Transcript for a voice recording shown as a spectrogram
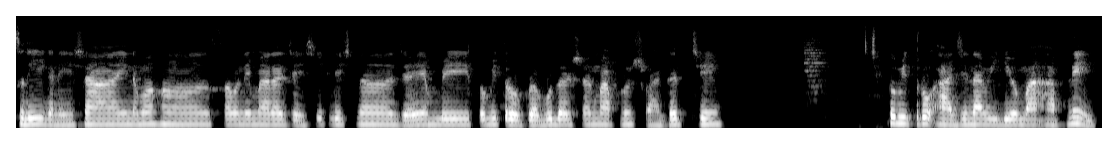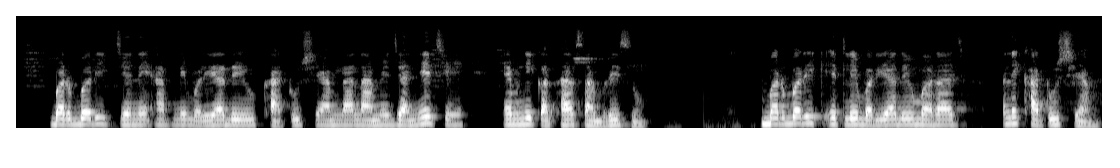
શ્રી ગણેશાય નમઃ. સૌને મારા જય શ્રી કૃષ્ણ, જય અંબે. તો મિત્રો, પ્રભુ દર્શનમાં આપનું સ્વાગત છે. તો મિત્રો, આજના વિડીયોમાં આપણે બર્બરિક જેને આપણે બરિયાદેવ ખાટુ શ્યામના નામે જાણીએ છીએ, એમની કથા સાંભળીશું. બર્બરિક એટલે બરિયાદેવ મહારાજ અને ખાટુ શ્યામ.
